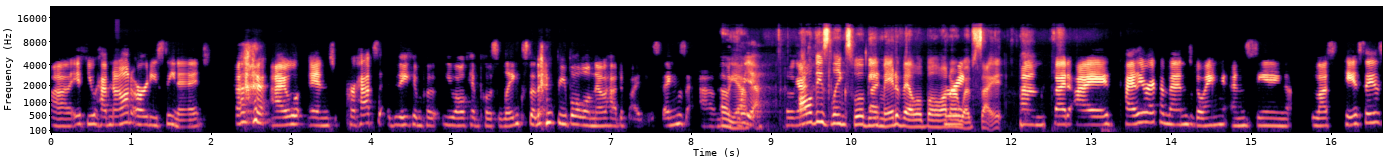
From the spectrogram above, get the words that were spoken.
uh, if you have not already seen it, uh, I will, and perhaps they can put you all can post links so that people will know how to find these things. Um, oh yeah, oh, yeah. Okay. All these links will be but, made available on great. our website. Um, but I highly recommend going and seeing Las Tesis.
